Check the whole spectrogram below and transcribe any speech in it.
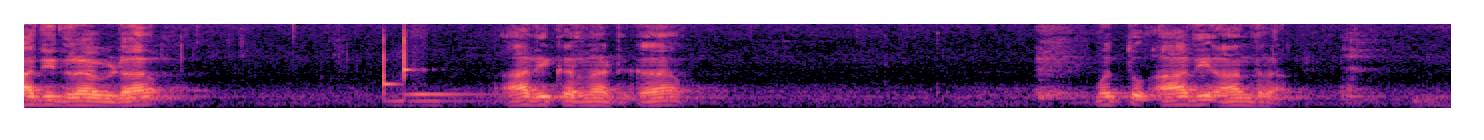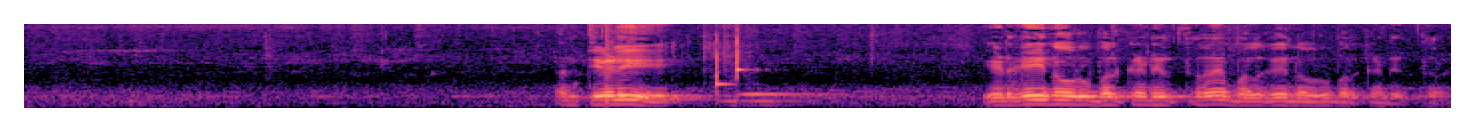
ಆದಿ ದ್ರಾವಿಡ, ಆದಿ ಕರ್ನಾಟಕ ಮತ್ತು ಆದಿ ಆಂಧ್ರ ಅಂತೇಳಿ ಎಡಗೈನವರು ಬರ್ಕೊಂಡಿರ್ತಾರೆ, ಬಲಗೈನವರು ಬರ್ಕೊಂಡಿರ್ತಾರೆ?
